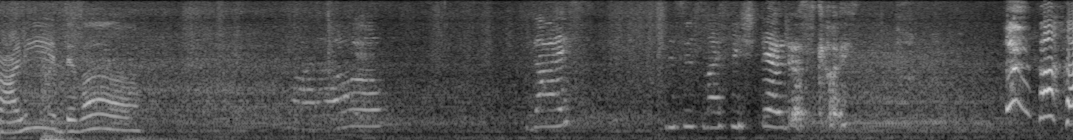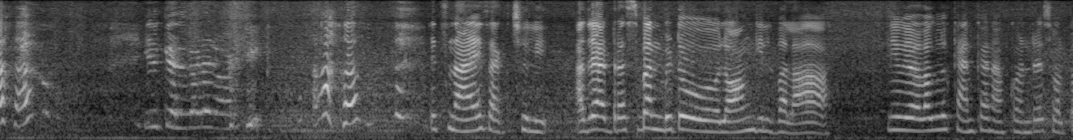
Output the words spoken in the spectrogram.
ಗಾಳಿ ದೇವ this is my fish tail dress guys ಇಲ್ಲಿ ಕೆಳಗಡೆ ನೋಡಿ. ಇಟ್ಸ್ ನೈಸ್ ಆ್ಯಕ್ಚುಲಿ ಆದರೆ ಆ ಡ್ರೆಸ್ ಬಂದ್ಬಿಟ್ಟು ಲಾಂಗ್ ಇಲ್ವಲ್ಲ? ನೀವು ಯಾವಾಗಲೂ ಕ್ಯಾನ್ ಕ್ಯಾನ್ ಹಾಕ್ಕೊಂಡ್ರೆ ಸ್ವಲ್ಪ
